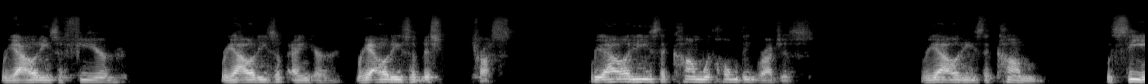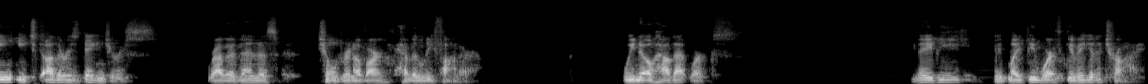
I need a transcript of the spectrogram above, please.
realities of fear, realities of anger, realities of mistrust, realities that come with holding grudges, realities that come with seeing each other as dangerous rather than as children of our Heavenly Father. We know how that works. Maybe it might be worth giving it a try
